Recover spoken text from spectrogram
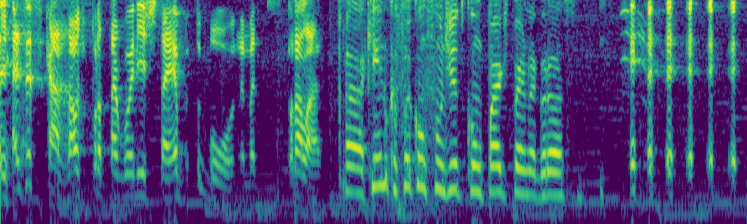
Aliás, esse casal de protagonista aí é muito burro, né? Mas pra lá. Ah, quem nunca foi confundido com um par de perna grossa?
